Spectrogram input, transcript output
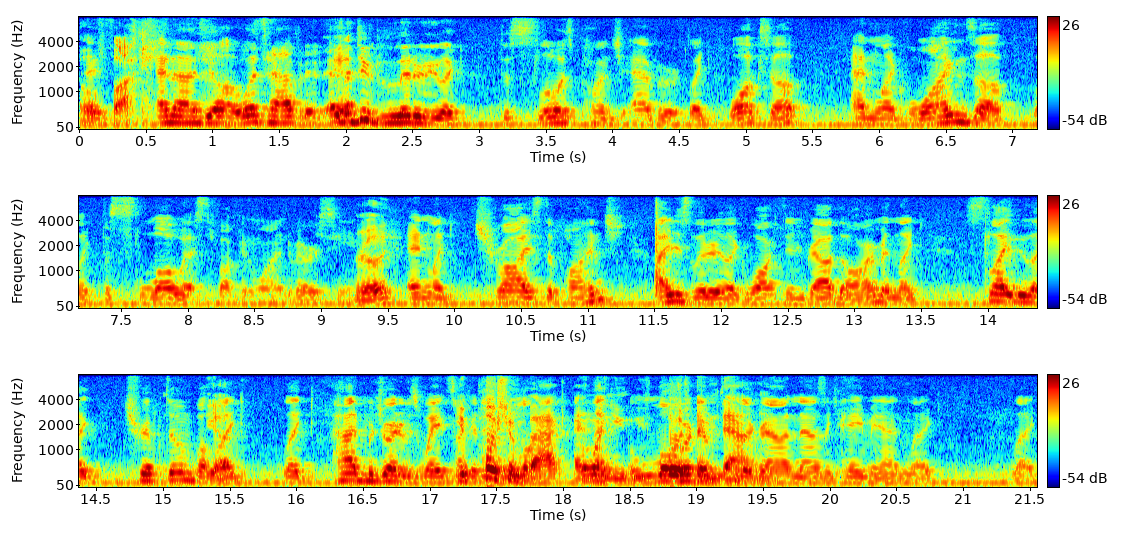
Oh, and- fuck. And I was like, "Oh, what's happening?" And Yeah. the dude literally like the slowest punch ever, like walks up. And like winds up like the slowest fucking wind I've ever seen. Really? And like tries to punch. I just literally like walked in, grabbed the arm, and like slightly like tripped him, but Yeah. like like had majority of his weight. So You I could push just him back, but, and like then you- you lowered him him, to the ground. And I was like, "Hey man, like, like,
